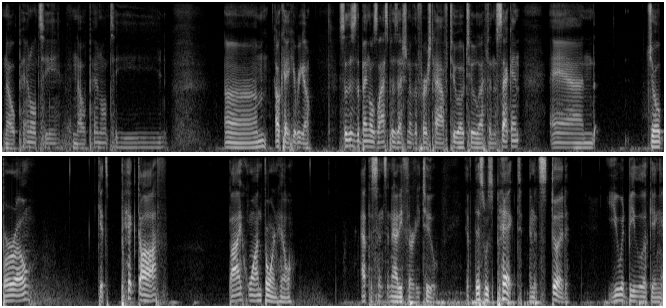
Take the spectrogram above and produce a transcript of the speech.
No penalty. No penalty. Um, okay, here we go. So this is the Bengals' last possession of the first half. 2:02 left in the second, and Joe Burrow gets picked off by Juan Thornhill at the Cincinnati 32. If this was picked and it stood, you would be looking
